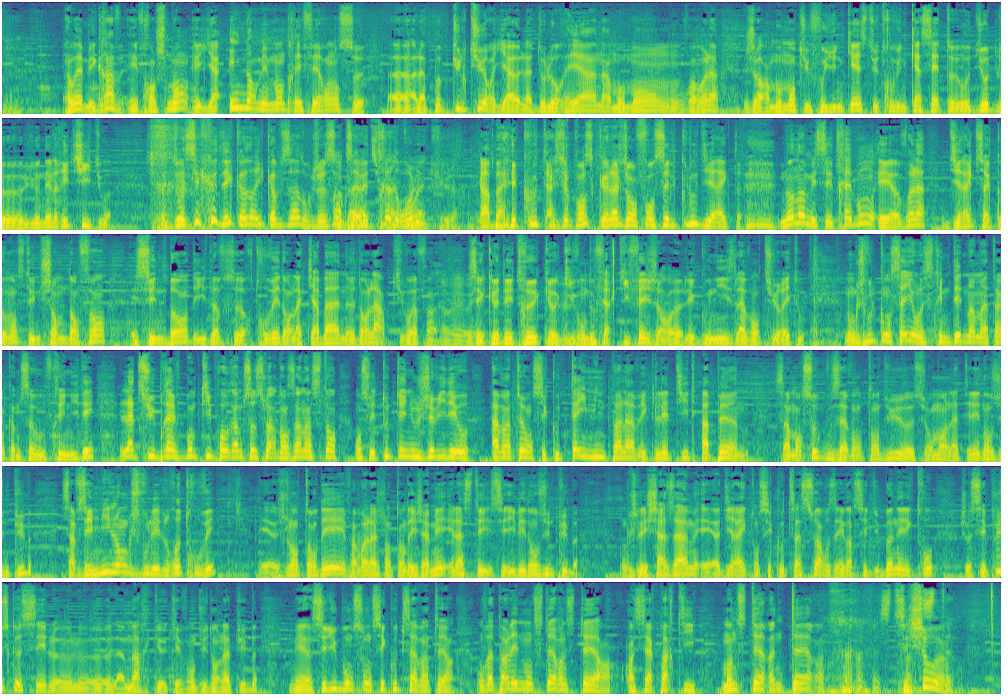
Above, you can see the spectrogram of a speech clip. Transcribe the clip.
Ah ouais, mais grave. Et franchement, il y a énormément de références euh, à la pop culture. Il y a la DeLorean, un moment, on voit voilà, genre un moment tu fouilles une caisse, tu trouves une cassette euh, audio de Lionel Richie, tu vois. Donc, tu vois, c'est que des conneries comme ça, donc je sens Ah que bah ça va là, être très drôle. convaincu. Ah bah écoute, ah, je pense que là j'ai enfoncé le clou direct. Non non mais c'est très bon et euh, voilà, direct ça commence, c'était une chambre d'enfant et c'est une bande et ils doivent se retrouver dans la cabane, euh, dans l'arbre, tu vois. Enfin, Ah oui, oui. c'est que des trucs euh, qui Mm. vont nous faire kiffer, genre euh, les Goonies, l'aventure et tout. Donc je vous le conseille, on le stream dès demain matin, comme ça vous ferez une idée. Là-dessus, bref, bon petit programme ce soir. Dans un instant, on se fait toutes les news jeux vidéo. À 20h, on s'écoute Time Impala avec Let It Happen. C'est un morceau que vous avez entendu euh, sûrement à la télé dans une pub. Ça faisait mille ans que je voulais le retrouver et euh, je l'entendais, enfin voilà, je l'entendais jamais. Et là, c'était, il est dans une pub. Donc je l'ai Shazam et euh, direct on s'écoute ça ce soir, vous allez voir c'est du bon électro. Je sais plus ce que c'est le, le- la marque qui est vendue dans la pub, mais euh, c'est du bon son, on s'écoute ça à 20h. On va parler de Monster Hunter, Ah, c'est reparti. Monster Hunter, c'est chaud hein.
